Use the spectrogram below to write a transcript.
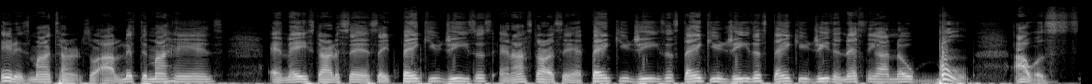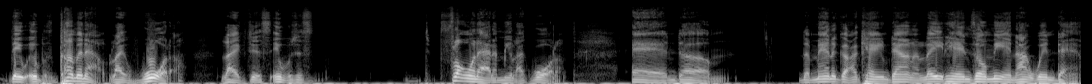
It is my turn. So I lifted my hands and they started saying, say, thank you, Jesus. And I started saying, thank you, Jesus. Thank you, Jesus. Thank you, Jesus. Next thing I know, boom, I was, they, it was coming out like water. Like just, it was just flowing out of me like water. And, um, the man of God came down and laid hands on me and I went down.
